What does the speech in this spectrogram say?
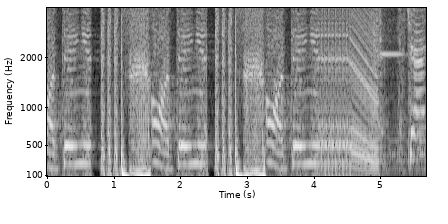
Aw, dang it! Aw, dang it! Aw, dang it! Jackpot!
